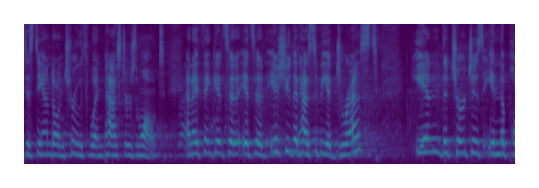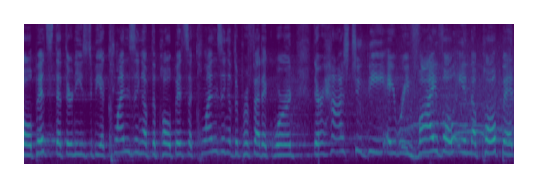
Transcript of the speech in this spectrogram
to stand on truth when pastors won't. And I think it's a it's an issue that has to be addressed in the churches, in the pulpits, that there needs to be a cleansing of the pulpits, a cleansing of the prophetic word. There has to be a revival in the pulpit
